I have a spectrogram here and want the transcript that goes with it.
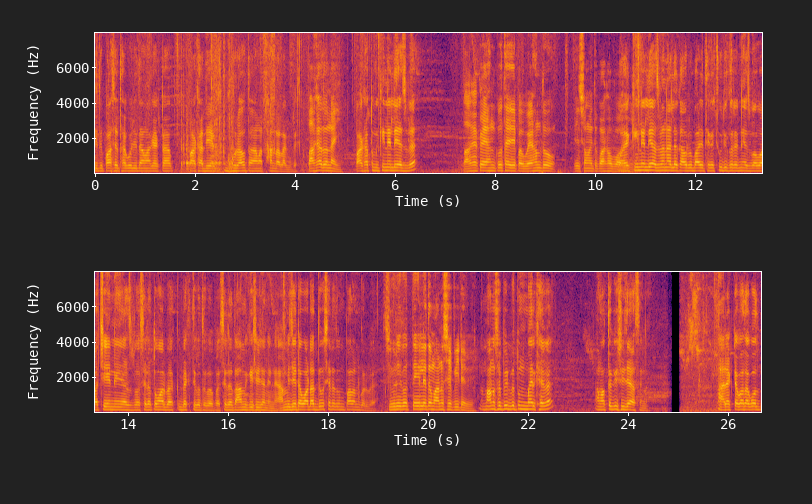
যদি পাশে থাকো যদি আমাকে একটা পাখা দিয়ে ঘোরাও তা আমার ঠান্ডা লাগবে। পাখা তো নাই। পাখা তুমি কিনে নিয়ে আসবে। পাখাকে এখন কোথায় পাবো? এখন তো এই সময় তো পাখা পাওয়া হয় কিনে নিয়ে আসবে নাহলে কারোর বাড়ি থেকে চুরি করে নিয়ে আসবা বা চেয়ে নিয়ে আসবা সেটা তোমার ব্যক্তিগত ব্যাপার সেটা তো আমি কিছু জানি না। আমি যেটা অর্ডার দেবো সেটা তুমি পালন করবে। চুরি করতে গেলে তো মানুষে পিটাবে। মানুষে পিটবে তুমি মার খাবে আমার তো কিছু যায় আসে না। আর একটা কথা বল-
